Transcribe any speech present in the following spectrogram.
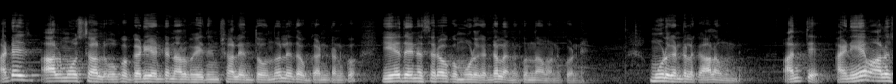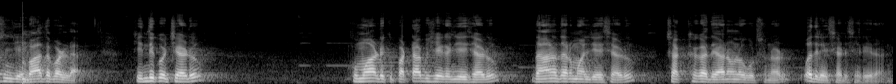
అంటే ఆల్మోస్ట్ ఆల్ ఒక గడి అంటే నలభై ఐదు నిమిషాలు ఎంతో ఉందో లేదా ఒక గంట అనుకో ఏదైనా సరే ఒక మూడు గంటలు అనుకుందాం అనుకోండి. మూడు గంటల కాలం ఉంది. అంతే. ఆయన ఏం ఆలోచించి బాధపడలే. కిందికి వచ్చాడు. కుమారుడికి పట్టాభిషేకం చేశాడు. దాన ధర్మాలు చేశాడు. చక్కగా ధ్యానంలో కూర్చున్నాడు. వదిలేశాడు శరీరాన్ని.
